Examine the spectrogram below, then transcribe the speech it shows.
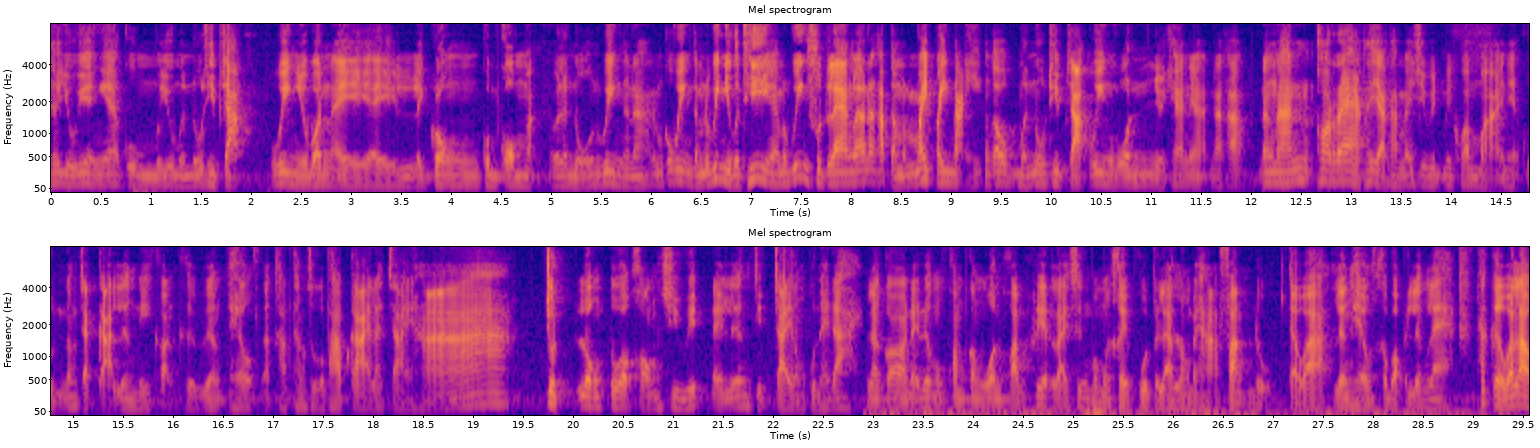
ถ้าอยู่อย่างเงี้ยกูอยู่เหมือนหนูทีบจักวิ่งอยู่บนไอ้ไอ้ไอ้กรงกลมๆอะเวลาหนูมันวิ่งนะแล้วมันก็วิ่งแต่มันวิ่งอยู่กับที่ไงมันวิ่งสุดแรงแล้วนะครับ แต่มันไม่ไปไหนมันก็เหมือนหนูทีบจักวิ่งวนอยู่แค่นี้นะครับดังนั้นข้อแรกถ้าอยากทำให้ชีวิตมีความหมายเนี่ยคุณต้องจัดการเรื่องนี้ก่อนคือเรื่อง health นะครับทั้งสุขภาพกายและใจหา จุดลงตัวของชีวิตในเรื่องจิตใจของคุณให้ได้ แล้วก็ในเรื่องของความกังวลความเครียดอะไร ซึ่งผมก็เคยพูดไปแล้วลองไปหาฟังดู แต่ว่าเรื่อง health เขาบอกเป็นเรื่องแรก ถ้าเกิดว่าเรา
